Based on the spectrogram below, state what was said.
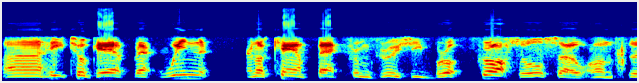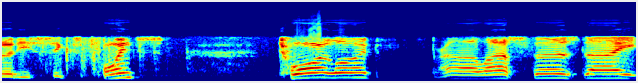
Uh, he took out that win, and I count back from Gruchy Gross also on 36 points. Twilight uh, last Thursday,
